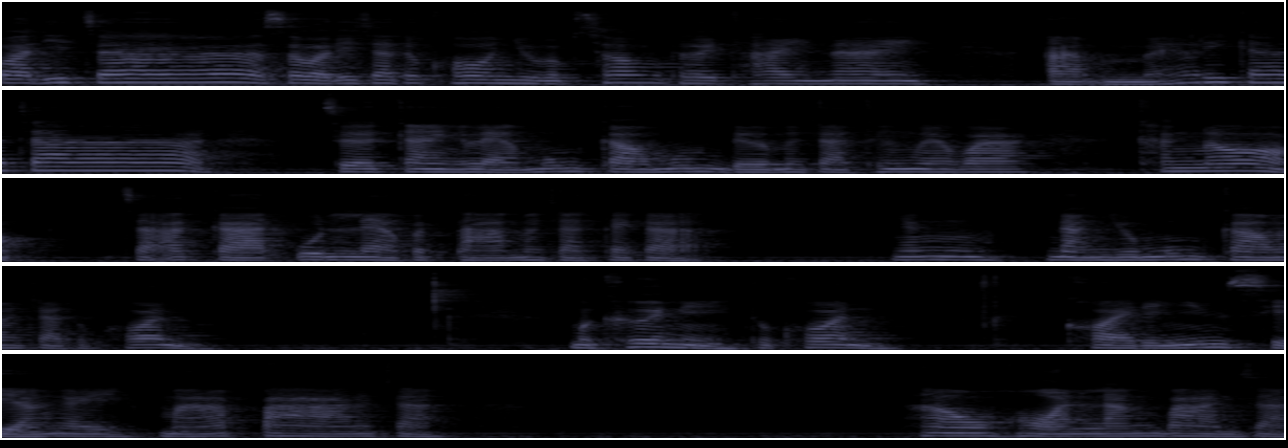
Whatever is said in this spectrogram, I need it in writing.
วัสดีจ้า สวัสดีจ้าทุกคนอยู่กับช่องเทยไทยในอเมริกาจ้า เจอกันแล้วมุมเก่ามุมเดิมนะจ๊ะถึงแม้ว่า ข้างนอกจะอากาศอุ่นแล้วก็ตามนะจ๊ะแต่ก็ยังนั่งอยู่มุมเก่านะจ๊ะทุกคน เมื่อคืนนี่ทุกคนคอยได้ยินเสียงไอ้หมาป่านะจ๊ะเห่าหอนลังบานจ้ะ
